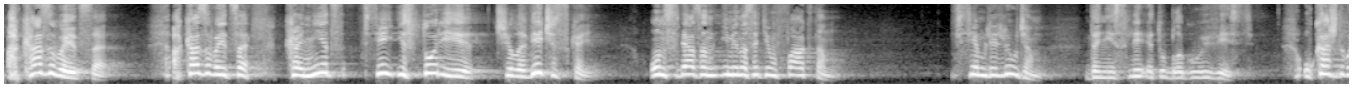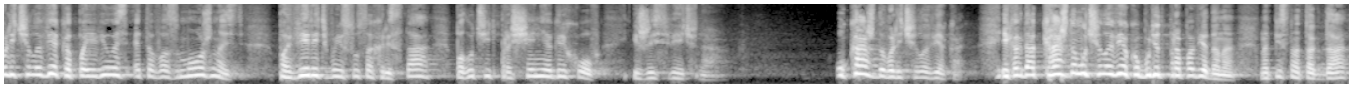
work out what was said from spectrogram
Оказывается, Оказывается, конец всей истории человеческой, он связан именно с этим фактом. Всем ли людям донесли эту благую весть? У каждого ли человека появилась эта возможность поверить в Иисуса Христа, получить прощение грехов и жизнь вечную? У каждого ли человека? И когда каждому человеку будет проповедано, написано, тогда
